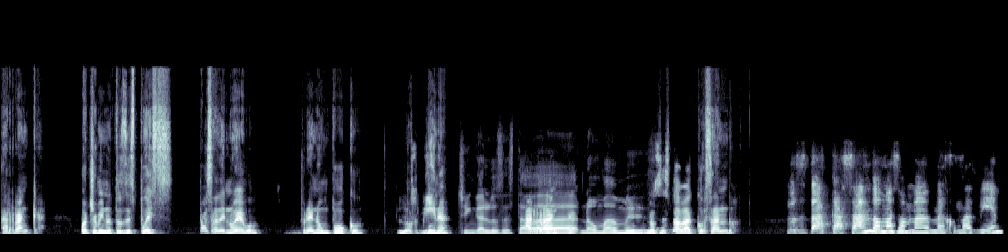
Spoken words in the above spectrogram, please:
arranca. Ocho minutos después, pasa de nuevo, frena un poco, los mira. Chinga, los estaba. No mames. Los estaba acosando. Los estaba cazando, más o más, más bien.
